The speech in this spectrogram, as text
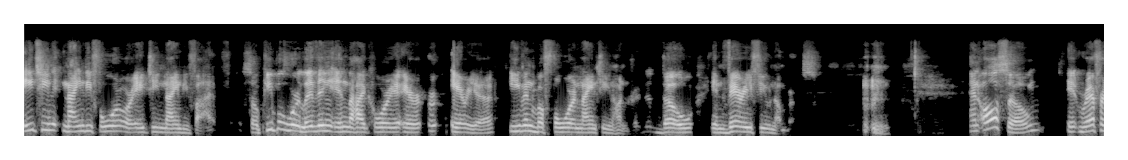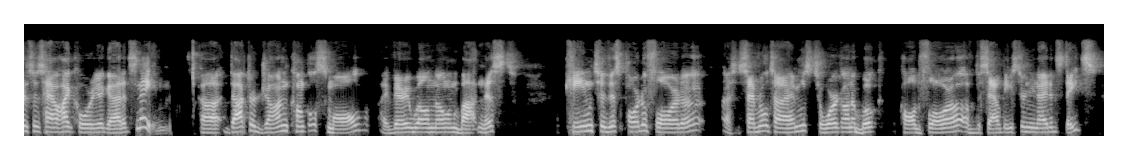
1894 or 1895. So people were living in the Hicoria er, area even before 1900, though in very few numbers. and also, it references how Hicoria got its name. Uh, Dr. John Kunkel Small, a very well-known botanist, came to this part of Florida uh, several times to work on a book called Flora of the Southeastern United States,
